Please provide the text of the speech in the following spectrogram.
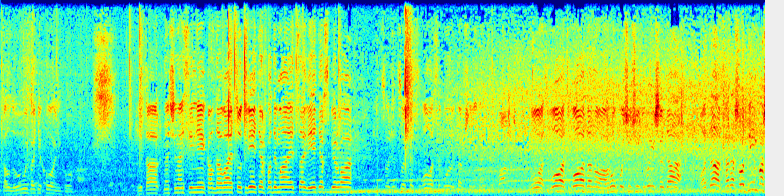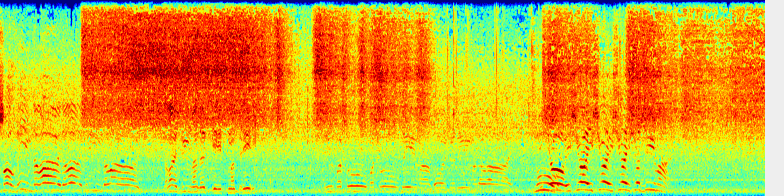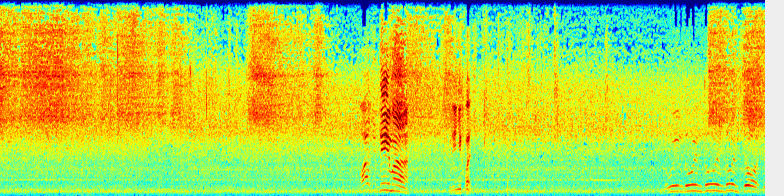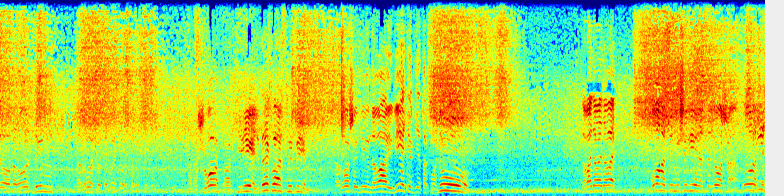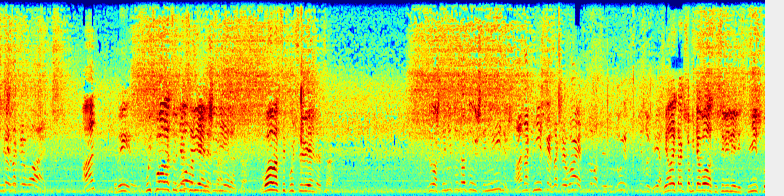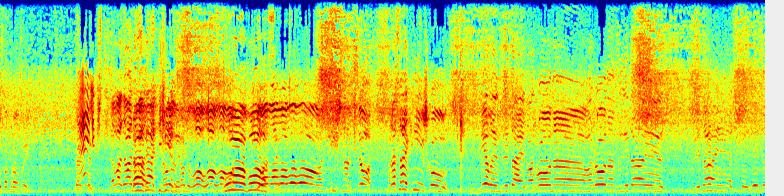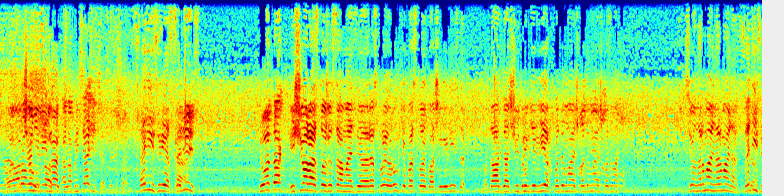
колдуй, колдуй потихоньку. Итак, начинай сильнее колдовать. Тут ветер поднимается, ветер сперва. Лицо, лицо, сейчас волосы будут там шевелиться. Вот, вот, вот оно. Руку чуть-чуть выше, да. Вот так, хорошо. Дым пошел, дым, давай, давай, дым, давай. Давай, дым, надо здесь смотреть. Дым пошел, пошел, дыма, больше дыма давай. Ну. Еще, еще, еще, еще, еще дыма. Хватит дыма. Или не хватит? Дуем, дуем, дуем, дуем. Все, все, хорош дым. Хороший, вот такой тоже хороший дым. Хорошо. Охереть, это классный дым. Хороший дым, давай. Ветер где-то кончится. Ну, Давай, давай, давай. Волосы не шевелятся, Леша. Волосы не Книжкой шевелятся. закрывай. А? ты- пусть волосы у тебя Волосы не шевелятся. Волосы пусть шевелятся. Леш, ты не туда дуешь, ты не видишь? Она книжкой закрывает, волосы дует снизу вверх. Делай так, чтобы у тебя волосы шевелились. Книжку попробуй. Так, так. Давай, давай, Да, давай. да, тебе Колдуй, же. Во, во, во, Во, волосы. Во, во, во, во, отлично, все. Бросай книжку. Сделаем, взлетает ворона, ворона взлетает. Взлетает, что здесь у нас Давай, ворона, не что, видно. она присядет сейчас или что? Садись резко. Садись. Все так? Еще раз то же самое сделай. Расправь руки, постой, пошевелись. Вот так, да, чуть руки вверх поднимаешь, поднимаешь, поднимаешь. Все, нормально, нормально. Садись.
